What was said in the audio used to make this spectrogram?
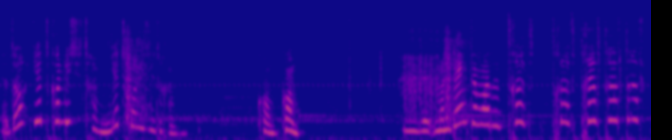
Ja doch, jetzt konnte ich sie treffen. Jetzt konnte ich sie treffen. Komm, komm. Man denkt immer, das trifft, trifft, trifft, trifft, trifft.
